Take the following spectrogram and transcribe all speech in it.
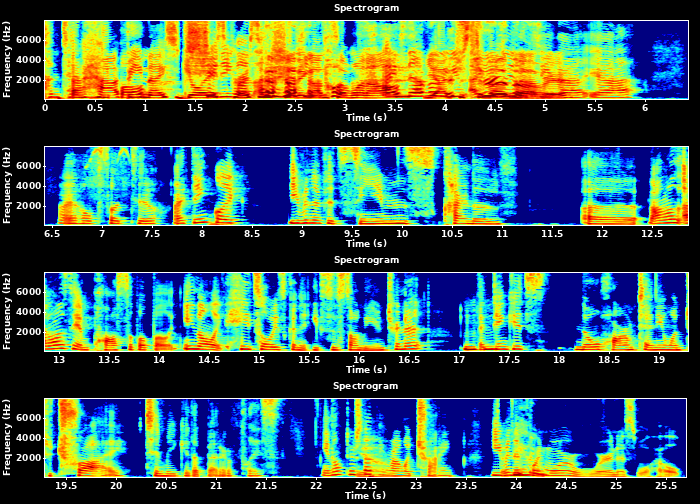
content a happy, people nice, joyous shitting on person other shitting on someone else. I never. Yeah, use- just I really never. see that. Yeah, I hope so too. I think like even if it seems kind of. Uh, I don't. I don't want to say impossible, but like you know, like hate's always going to exist on the internet. I Mhm. think it's no harm to anyone to try to make it a better place. You know, there's Yeah. nothing wrong with trying, even I if think we're more awareness will help.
